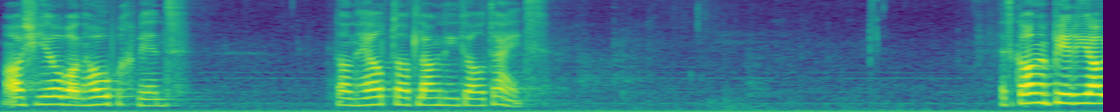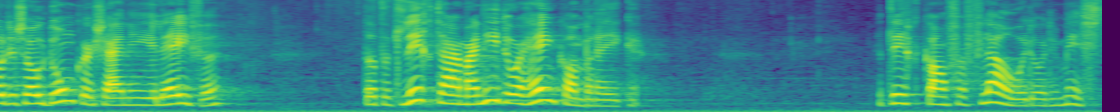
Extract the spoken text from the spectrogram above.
Maar als je heel wanhopig bent, dan helpt dat lang niet altijd. Het kan een periode zo donker zijn in je leven dat het licht daar maar niet doorheen kan breken. Het licht kan verflauwen door de mist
